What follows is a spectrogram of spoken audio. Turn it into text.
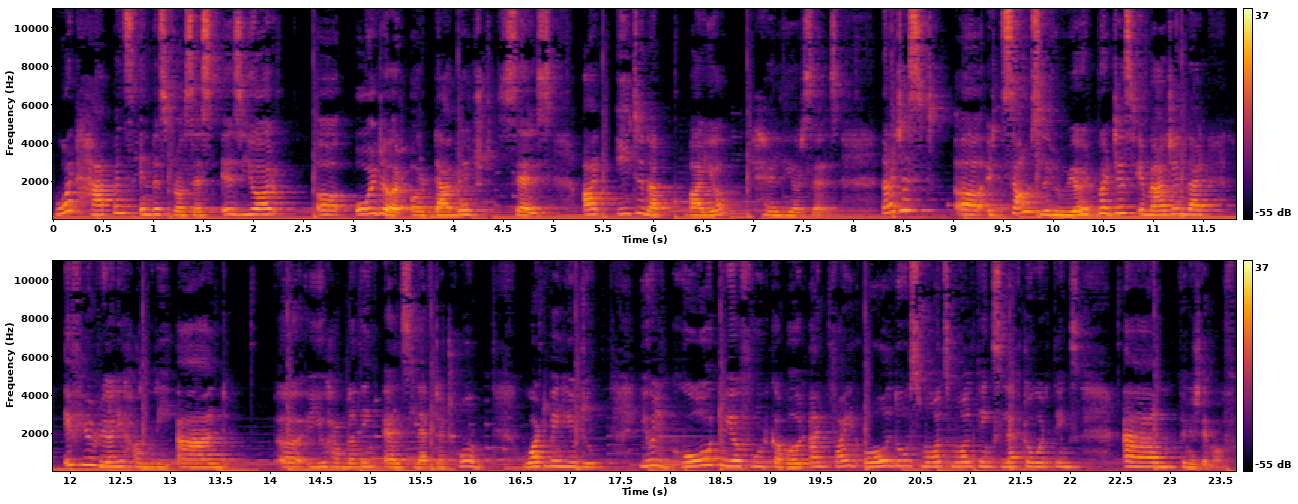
What happens in this process is your uh, older or damaged cells are eaten up by your healthier cells. Now just, uh, it sounds a little weird, but just imagine that if you're really hungry and uh, you have nothing else left at home, what will you do? You will go to your food cupboard and find all those small, small things, leftover things and finish them off.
